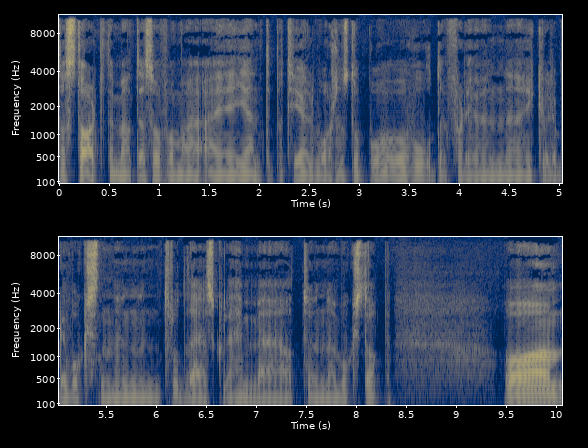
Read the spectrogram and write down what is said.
da, startet det med at jeg så for meg ei jente på 10-11 år som sto på hodet fordi hun uh, ikke ville bli voksen. Hun trodde det skulle hemme at hun vokste opp. Og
